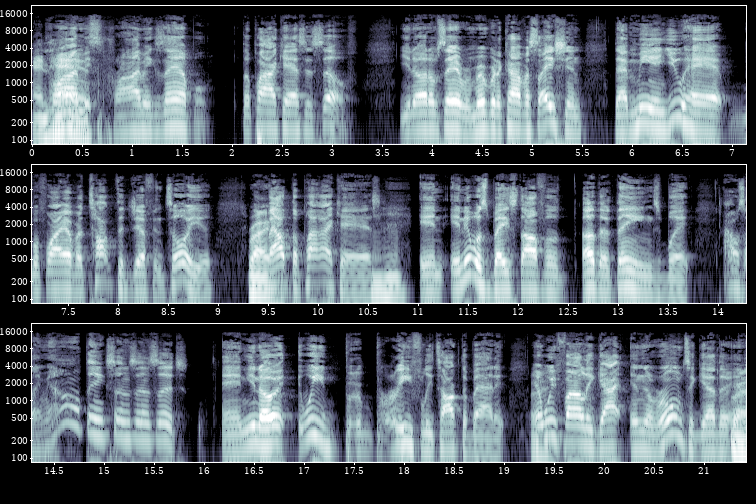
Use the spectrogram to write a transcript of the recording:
And prime, has. prime example, the podcast itself. You know what I'm saying? Remember the conversation that me and you had before I ever talked to Jeff and Toya Right. about the podcast, and and it was based off of other things, but I was like, man, I don't think such and such. And you know, we b- briefly talked about it, and we finally got in the room together, and, Right.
